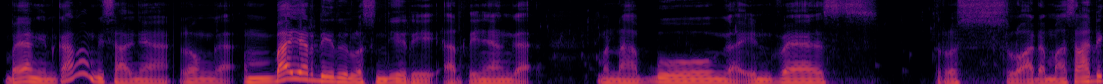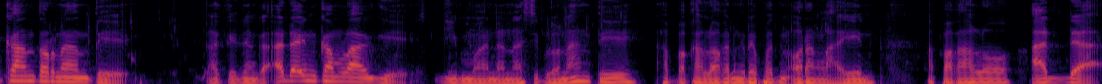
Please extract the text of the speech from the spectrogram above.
Bayangin kalau misalnya lo nggak membayar diri lo sendiri artinya nggak menabung nggak invest terus lo ada masalah di kantor nanti akhirnya nggak ada income lagi gimana nasib lo nanti? Apakah lo akan ngerepotin orang lain? Apakah lo ada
